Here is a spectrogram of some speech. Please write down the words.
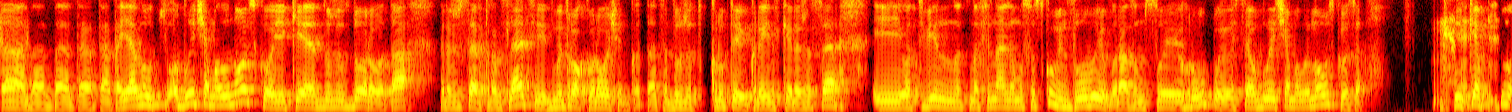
Так, так, так, так, так. Та я ну обличчя Малиновського, яке дуже здорово, та режисер трансляції Дмитро Короченко. Та це дуже крутий український режисер. І от він от, на фінальному свистку він зловив разом з своєю групою. Ось це обличчя Малиновського. Це яке ну,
